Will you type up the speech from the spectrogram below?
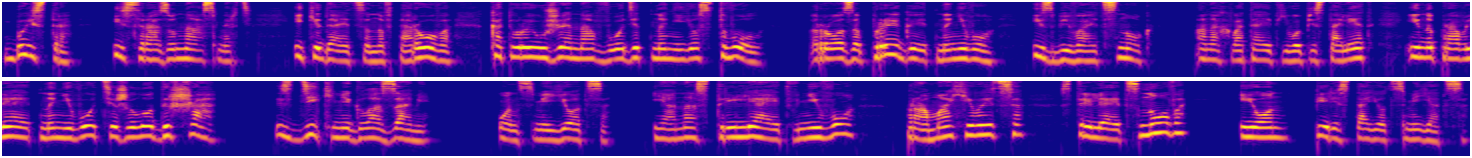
быстро и сразу насмерть, и кидается на второго, который уже наводит на нее ствол. Роза прыгает на него и сбивает с ног. Она хватает его пистолет и направляет на него, тяжело дыша, с дикими глазами. Он смеется, и она стреляет в него, промахивается, стреляет снова, и он перестает смеяться.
